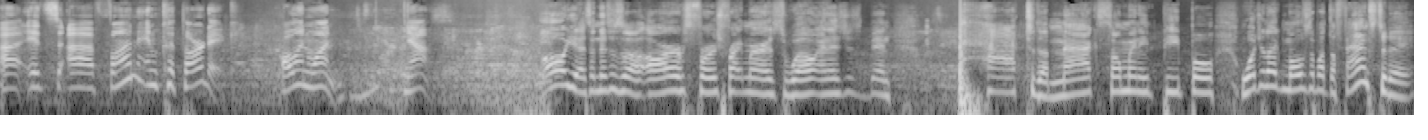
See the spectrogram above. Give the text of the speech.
uh, it's uh, fun and cathartic, all in one. Yeah. Oh yes, and this is uh, our first Frightmare as well, and it's just been packed to the max. So many people. What do you like most about the fans today?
